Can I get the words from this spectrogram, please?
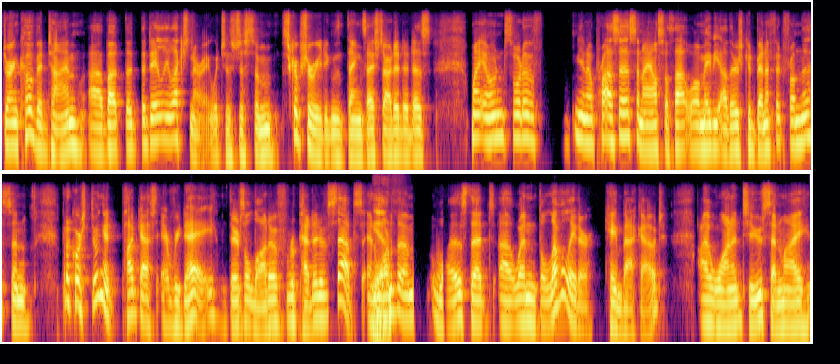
during COVID time about the the daily lectionary, which is just some scripture readings and things. I started it as my own sort of you know process and i also thought well maybe others could benefit from this and but of course doing a podcast every day there's a lot of repetitive steps and yeah. one of them was that uh, when the levelator came back out i wanted to send my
